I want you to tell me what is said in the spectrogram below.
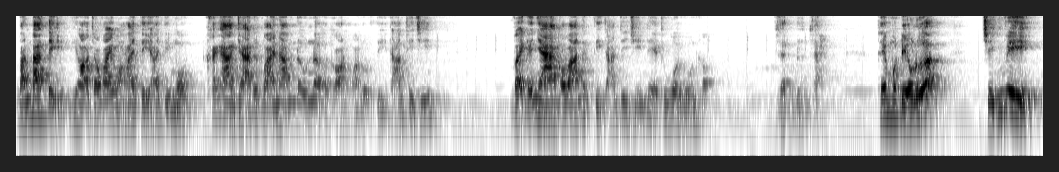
bán 3 tỷ thì họ cho vay khoảng 2 tỷ 2 tỷ mốt khách hàng trả được vài năm đâu nợ còn khoảng độ tỷ 8 tỷ 9 vậy cái nhà có bán được tỷ 8 tỷ 9 để thu hồi vốn không? Rất đơn giản. Thêm một điều nữa, chính vì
